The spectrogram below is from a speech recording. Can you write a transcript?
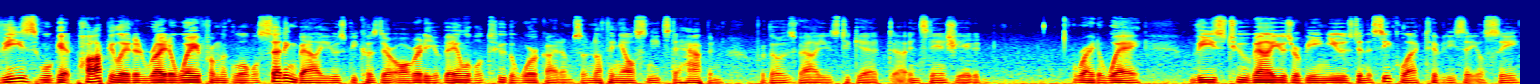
these will get populated right away from the global setting values because they're already available to the work item, so nothing else needs to happen for those values to get uh, instantiated right away. These two values are being used in the SQL activities that you'll see,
